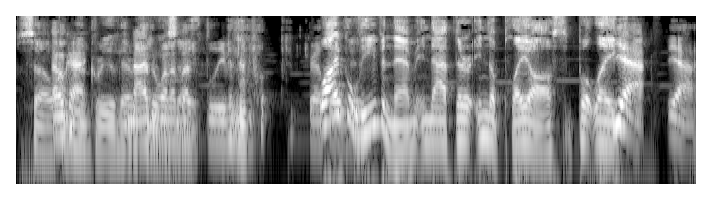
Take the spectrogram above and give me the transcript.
so Okay. gonna agree with Neither one of us believe in the Trailblazers. Well, I believe in them in that they're in the playoffs, but like Yeah, yeah.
